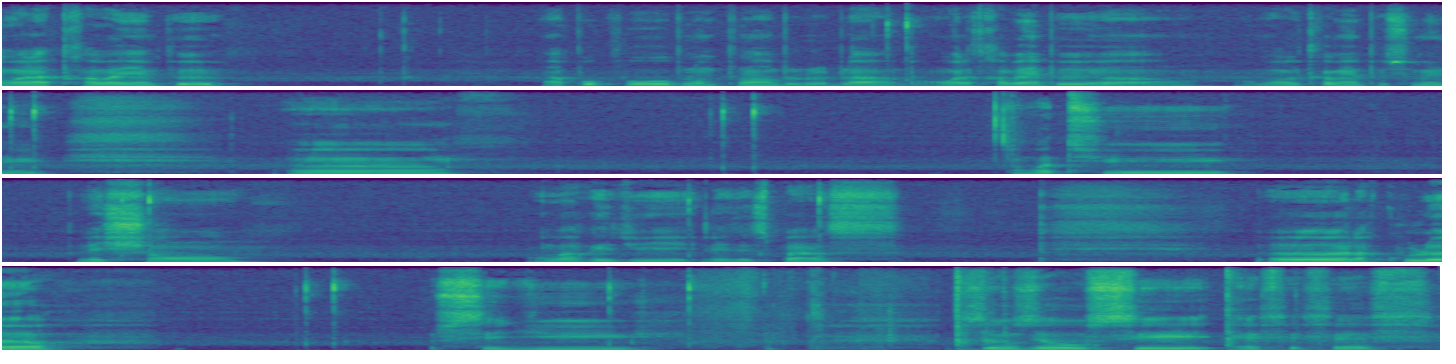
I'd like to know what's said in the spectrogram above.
On va travailler un peu. À propos, blanc plan, blablabla. on va travailler un peu. Euh, on va retravailler un peu ce menu. Euh, on va dessus. Les champs. On va réduire les espaces. Euh, la couleur, c'est du 00C FFF.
